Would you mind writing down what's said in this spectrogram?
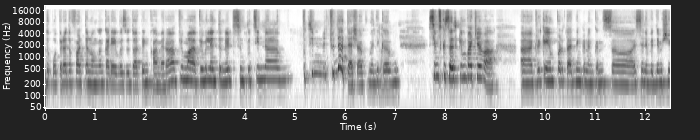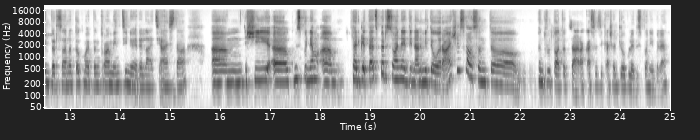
după o perioadă foarte lungă în care ai văzut doar prin cameră, prima, primele întâlniri sunt puțin, puțin ciudate, așa, adică simți că s-a schimbat ceva. Cred că e important din când în când să, să ne vedem și în persoană, tocmai pentru a menține relația asta. Um, și, uh, cum spuneam, uh, targetați persoane din anumite orașe sau sunt uh, pentru toată țara, ca să zic așa, joburile disponibile?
